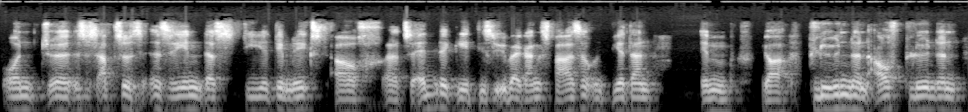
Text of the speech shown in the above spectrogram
Und äh, es ist abzusehen, dass die demnächst auch äh, zu Ende geht, diese Übergangsphase, und wir dann im ja, blühenden, aufblühenden,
